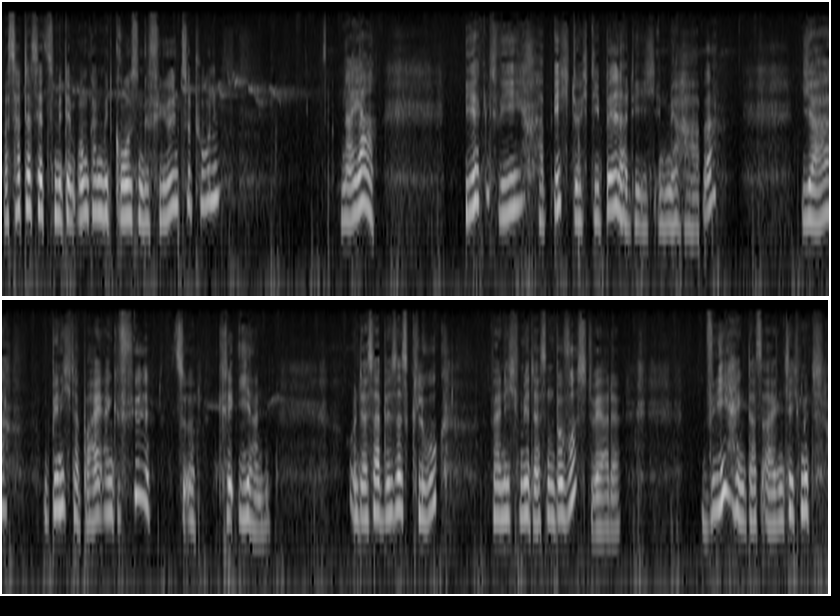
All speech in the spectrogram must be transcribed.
Was hat das jetzt mit dem Umgang mit großen Gefühlen zu tun? Naja, irgendwie habe ich durch die Bilder, die ich in mir habe, ja, bin ich dabei, ein Gefühl zu kreieren. Und deshalb ist es klug, wenn ich mir dessen bewusst werde. Wie hängt das eigentlich mit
